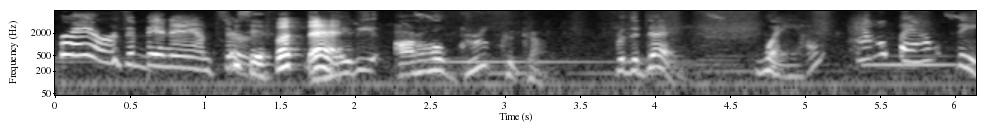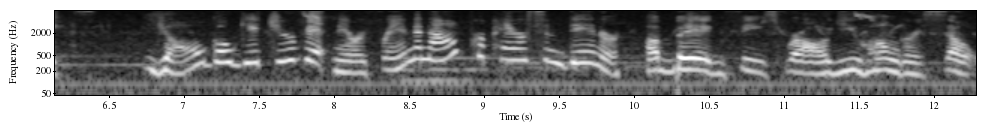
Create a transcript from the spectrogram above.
prayers have been He answered. said, fuck that. Maybe our whole group could come for the day. Well, how about this? Y'all go get your veterinary friend and I'll prepare some dinner. A big feast for all you hungry souls.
